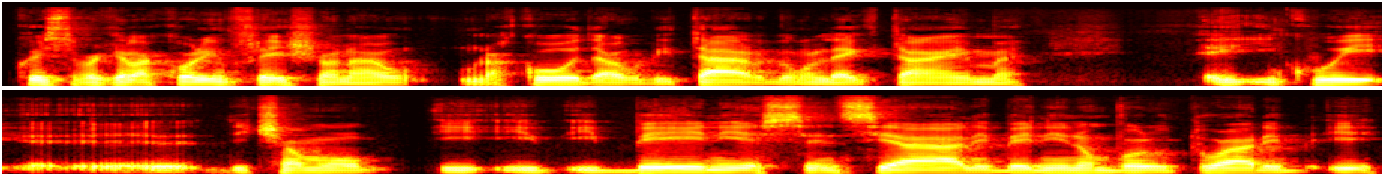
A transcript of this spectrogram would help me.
Questo perché la core inflation ha una coda, un ritardo, un lag time in cui eh, diciamo i, i, i, beni essenziali, i beni non voluttuari, i,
